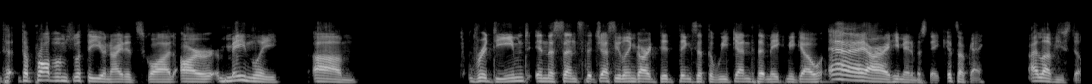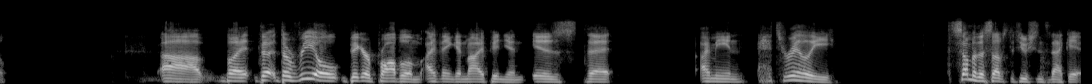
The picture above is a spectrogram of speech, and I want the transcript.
th- the problems with the United squad are mainly um redeemed in the sense that Jesse Lingard did things at the weekend that make me go, "Hey, all right, he made a mistake. It's okay. I love you still. Uh, but the the real bigger problem, I think, in my opinion, is that I mean, it's really some of the substitutions in that game.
